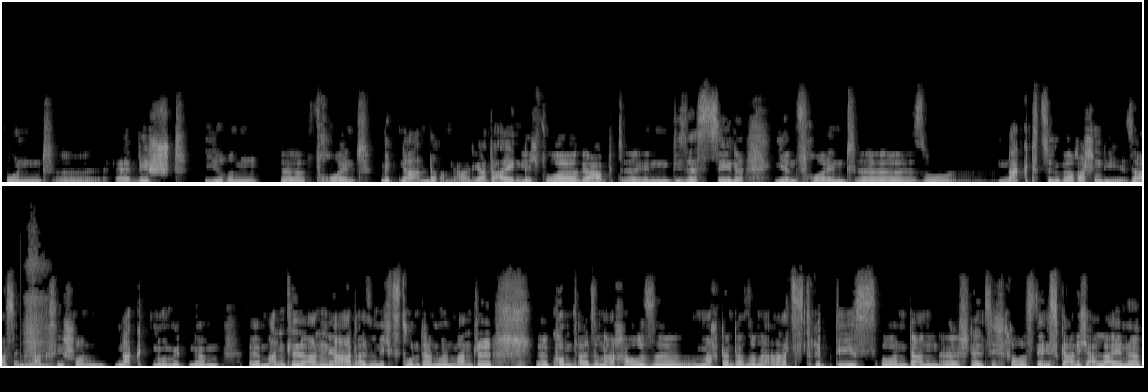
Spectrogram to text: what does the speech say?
und äh, erwischt ihren äh, Freund mit einer anderen. Ja, die hatte eigentlich vorgehabt, äh, in dieser Szene ihren Freund äh, so nackt zu überraschen. Die saß im Taxi schon nackt, nur mit einem äh, Mantel an. Ja, hat also nichts drunter, nur einen Mantel. Äh, kommt also nach Hause, macht dann da so eine Art Striptease und dann äh, stellt sich raus, der ist gar nicht alleine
